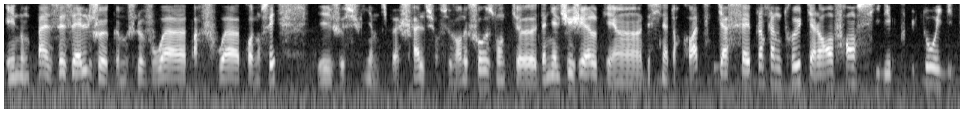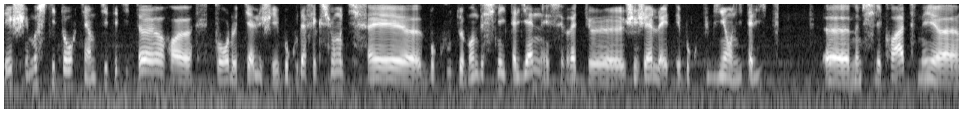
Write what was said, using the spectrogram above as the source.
et non pas Zezelge comme je le vois parfois prononcé et je suis un petit peu à cheval sur ce genre de choses. Donc euh, Daniel Gégel qui est un dessinateur croate qui a fait plein plein de trucs. Alors en France il est plutôt édité chez Mosquito qui est un petit éditeur euh, pour lequel j'ai beaucoup d'affection qui fait beaucoup de bandes dessinées italiennes. Et c'est vrai que Gégel a été beaucoup publié en Italie même s'il est croate, mais euh,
